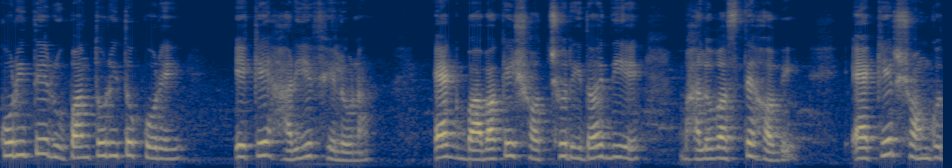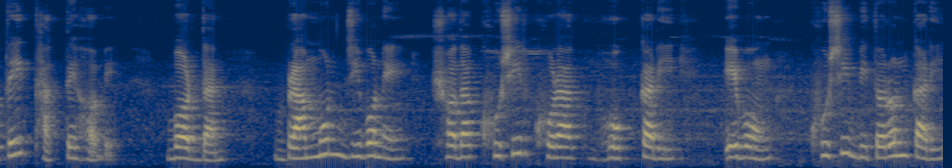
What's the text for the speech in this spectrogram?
করিতে রূপান্তরিত করে একে হারিয়ে ফেলো না। এক বাবাকে স্বচ্ছ হৃদয় দিয়ে ভালোবাসতে হবে, একের সঙ্গতেই থাকতে হবে। বরদান, ব্রাহ্মণ জীবনে সদা খুশির খোরাক ভোগকারী এবং খুশি বিতরণকারী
